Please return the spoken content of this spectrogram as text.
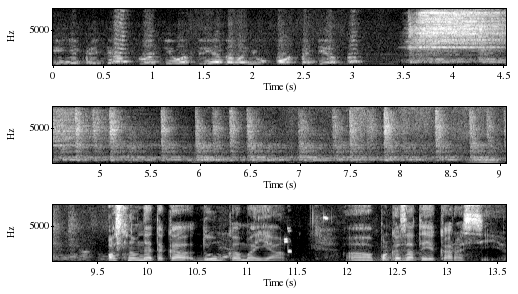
и не препятствовать его следованию в порт Одесса. Основна така думка моя показати, яка Росія.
